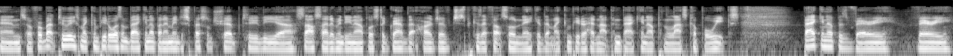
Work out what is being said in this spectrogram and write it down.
and so for about two weeks, my computer wasn't backing up, and I made a special trip to the uh, south side of Indianapolis to grab that hard drive just because I felt so naked that my computer had not been backing up in the last couple weeks backing up is very, very,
